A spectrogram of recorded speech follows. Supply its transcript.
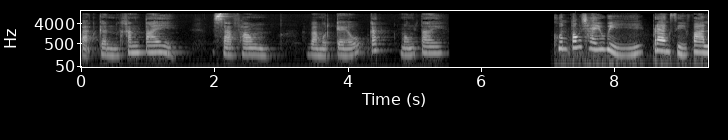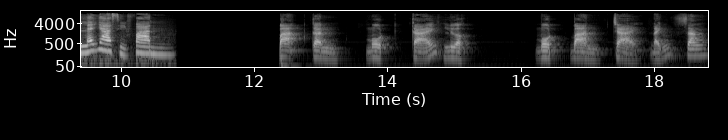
Bạn cần khăn tay, xà phòng và một kéo cắt móng tay คุณต้องใช้หวี แปรงสีฟันและยาสีฟัน Bạn cần một cái lược, một bàn chải đánh răng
